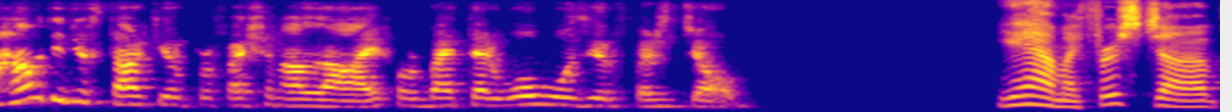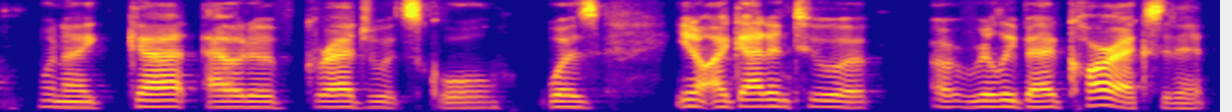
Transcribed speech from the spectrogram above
How did you start your professional life, or better, what was your first job? Yeah, my first job when I got out of graduate school was, you know, I got into a a really bad car accident.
